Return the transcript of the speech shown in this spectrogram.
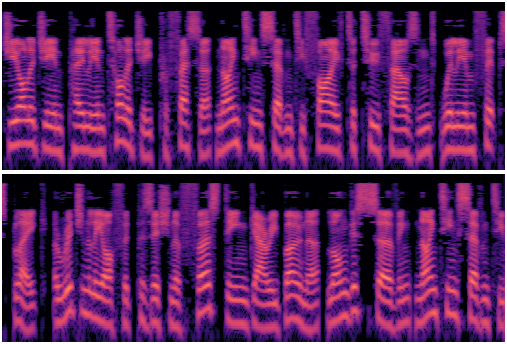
geology and paleontology professor 1975 to 2000, William Phipps Blake, originally offered position of first dean Gary Boner, longest serving 1971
